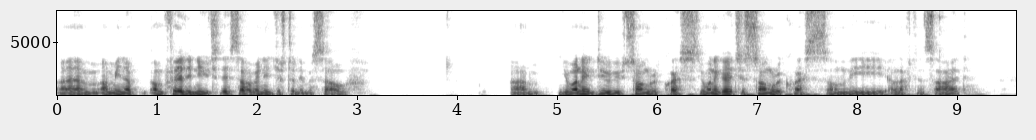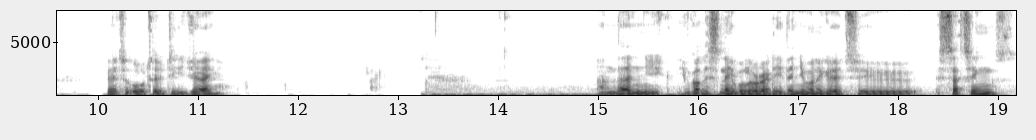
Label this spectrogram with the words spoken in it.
Um, i mean i'm fairly new to this i've only just done it myself um, you want to do song requests you want to go to song requests on the left hand side. Go to auto DJ and then you, you've got this enabled already then you want to go to settings.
